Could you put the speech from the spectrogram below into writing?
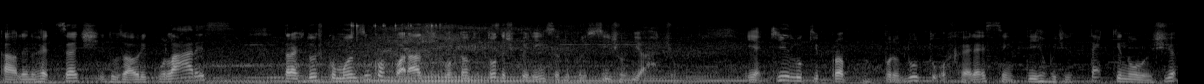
além do headset e dos auriculares, traz dois comandos incorporados, portanto toda a experiência do PlayStation VR. E aquilo que o produto oferece em termos de tecnologia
